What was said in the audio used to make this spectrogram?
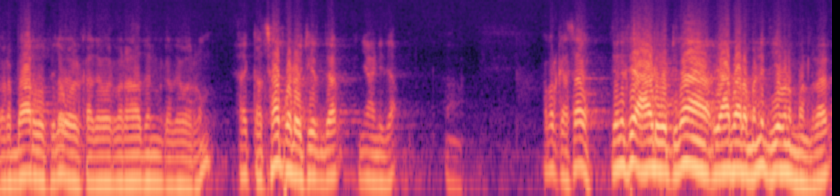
வர பாரதத்தில் ஒரு கதை வரும். வராதன் கதை வரும். அது கசாப்பாடு வச்சுருந்தார். ஞானி தான் அப்புறம் கசா தினசரி ஆடு வெட்டி தான் வியாபாரம் பண்ணி ஜீவனம் பண்ணுறார்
